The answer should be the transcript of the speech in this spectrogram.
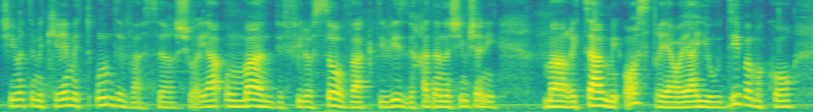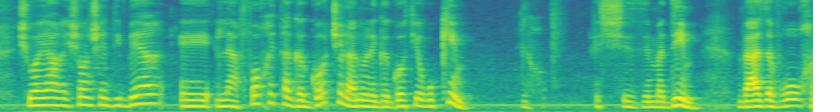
שאם אתם מכירים את אונדווסר, שהוא היה אומן ופילוסוף ואקטיביסט, ואחד האנשים שאני מעריצה מאוסטריה, הוא היה יהודי במקור, שהוא היה הראשון שדיבר אה, להפוך את הגגות שלנו לגגות ירוקים. שזה מדהים. ואז עברו 50-60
